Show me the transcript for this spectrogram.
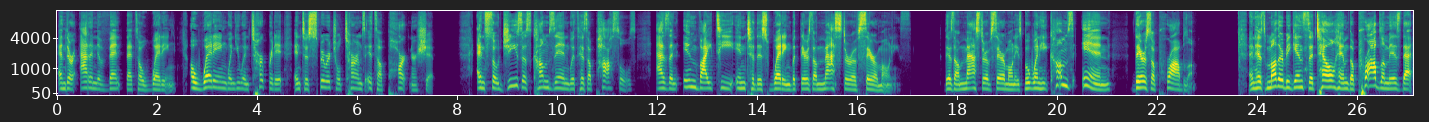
and they're at an event that's a wedding. A wedding, when you interpret it into spiritual terms, it's a partnership. And so Jesus comes in with his apostles as an invitee into this wedding, but there's a master of ceremonies. There's a master of ceremonies. But when he comes in, there's a problem. And his mother begins to tell him the problem is that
